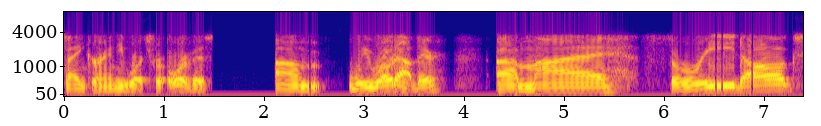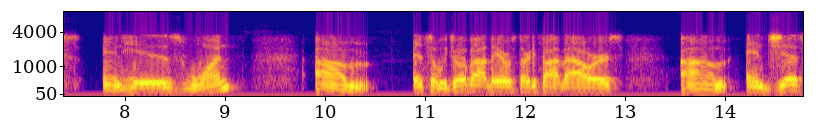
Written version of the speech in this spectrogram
Sankarin, he works for Orvis, um, we rode out there. Uh, my three dogs and his one. Um, and so we drove out there. It was 35 hours. Um, and just,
